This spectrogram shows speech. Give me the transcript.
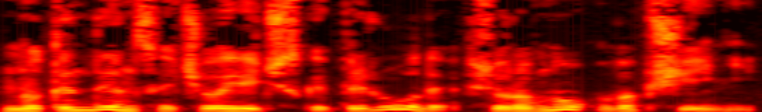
Но тенденция человеческой природы все равно в общении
